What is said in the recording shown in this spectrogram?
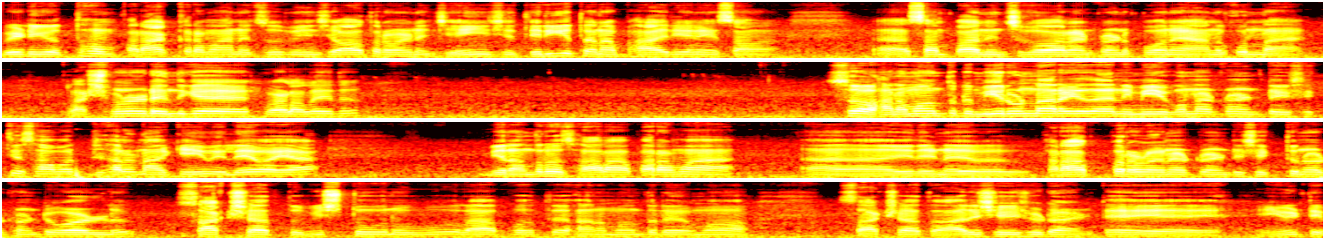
వీడి యుద్ధం పరాక్రమాన్ని చూపించి అవతరాన్ని జయించి తిరిగి తన భార్యని సంపాదించుకోవాలన్నటువంటి పోనీ అనుకున్న లక్ష్మణుడు ఎందుకే వెళ్ళలేదు? సో హనుమంతుడు మీరున్నారు కదా అని మీకున్నటువంటి శక్తి సామర్థ్యాలు నాకేమీ లేవయ్యా. మీరందరూ చాలా పరమ ఏదైనా పరాత్పరమైనటువంటి శక్తి ఉన్నటువంటి వాళ్ళు. సాక్షాత్తు విష్ణువు నువ్వు లేకపోతే హనుమంతుడేమో సాక్షాత్ ఆదిశేషుడు అంటే ఏమిటి?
